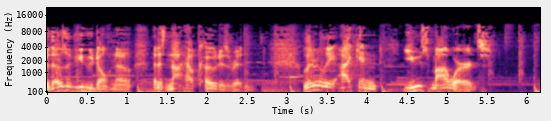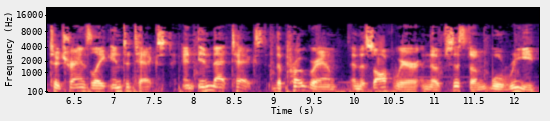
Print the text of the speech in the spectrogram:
For those of you who don't know, that is not how code is written. Literally, I can use my words to translate into text, and in that text, the program and the software and the system will read.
